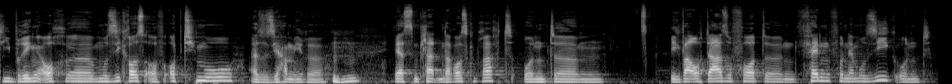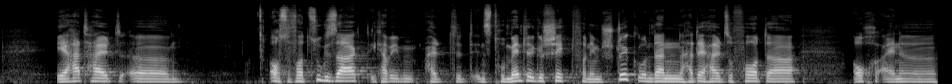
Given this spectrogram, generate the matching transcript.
Die bringen auch äh, Musik raus auf Optimo. Also sie haben ihre mhm. Ersten Platten da rausgebracht. Und ähm, ich war auch da sofort äh, ein Fan von der Musik. Und er hat halt äh, auch sofort zugesagt. Ich habe ihm halt das Instrumental geschickt von dem Stück. Und dann hat er halt sofort da auch eine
